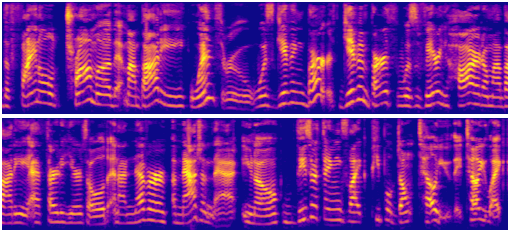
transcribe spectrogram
the final trauma that my body went through was giving birth. Giving birth was very hard on my body at 30 years old. And I never imagined that, you know. These are things like people don't tell you. They tell you, like,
